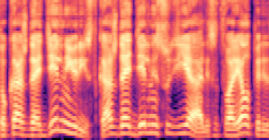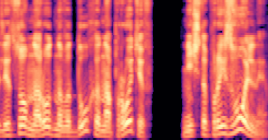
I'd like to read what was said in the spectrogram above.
то каждый отдельный юрист, каждый отдельный судья олицетворял перед лицом народного духа, напротив, нечто произвольное.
